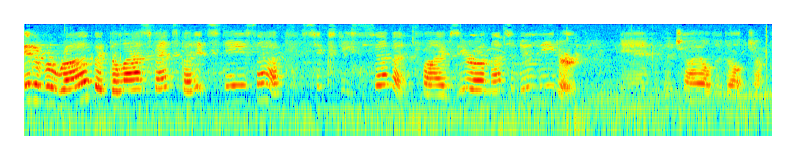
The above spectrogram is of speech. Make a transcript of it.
Bit of a rub at the last fence, but it stays up. 67.50, and that's a new leader in the child adult jumper.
